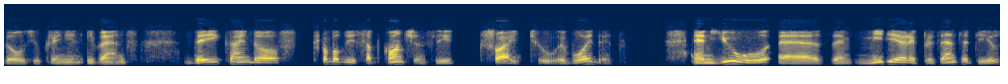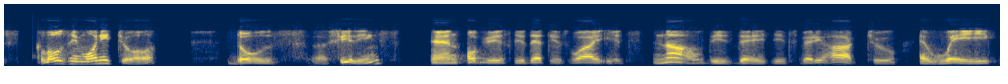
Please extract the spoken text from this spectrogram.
those Ukrainian events, they kind of probably subconsciously try to avoid it. And you, as the media representatives, closely monitor those uh, feelings. And obviously, that is why it's now, these days, it's very hard to awake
